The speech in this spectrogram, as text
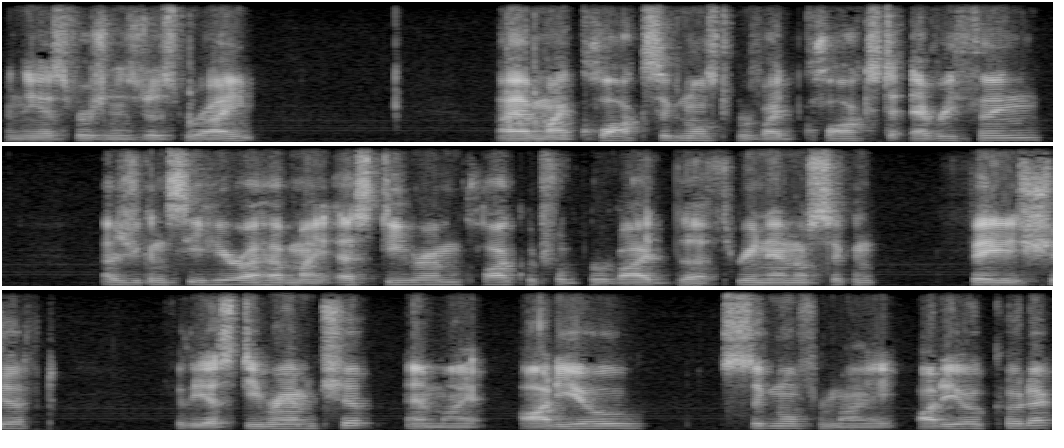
and the S version is just right. I have my clock signals to provide clocks to everything as you can see here, I have my SDRAM clock, which will provide the 3 nanosecond phase shift for the SDRAM chip, and my audio signal for my audio codec.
